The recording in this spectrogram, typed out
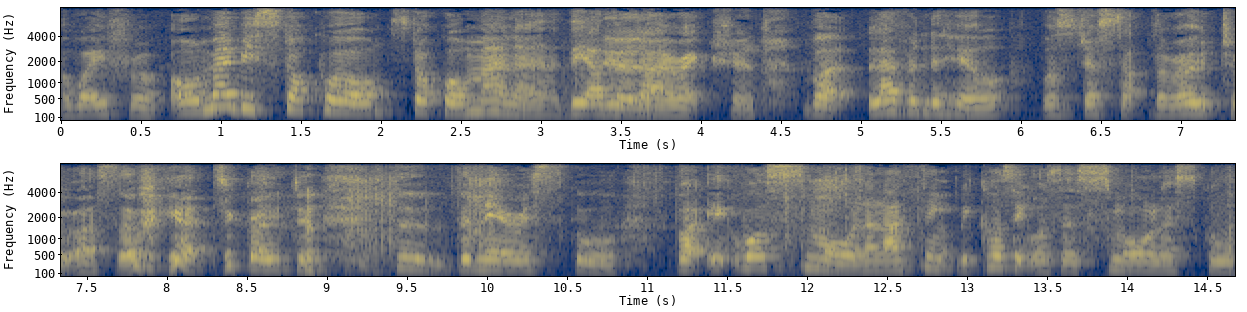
away from or maybe Stockwell Stockwell Manor the other Yeah. direction. But Lavender Hill was just up the road to us so we had to go to, to the nearest school. But it was small and I think because it was a smaller school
